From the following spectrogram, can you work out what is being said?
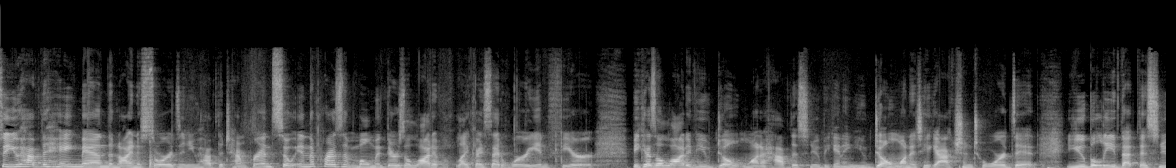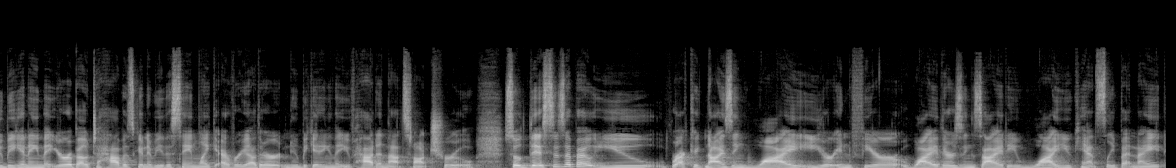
So you have the hangman, the nine of swords, and you have the temperance. So in the present moment, there's a lot of, like I said, worry and fear because a lot of you don't want to have this new beginning. You don't want to take action towards it. You believe that this new beginning that you're about to have is going to be the same like every other new beginning that you've had, and that's not true. So this is about you recognizing why you're in fear, why there's anxiety, why you can't sleep at night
